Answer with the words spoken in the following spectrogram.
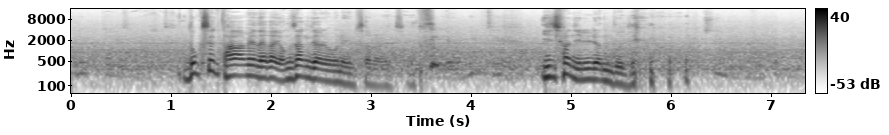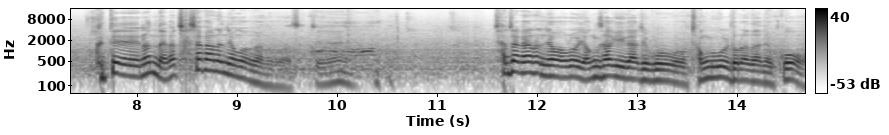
어느 극장에서 일하셨어요? 녹색 다음에 내가 영상자료원에 입사를 했지. 녹색 몇 년도에 2001년도지. 그때는 내가 찾아가는 영화관으로 왔었지. 찾아가는 영화로 영사기 가지고 전국을 돌아다녔고,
